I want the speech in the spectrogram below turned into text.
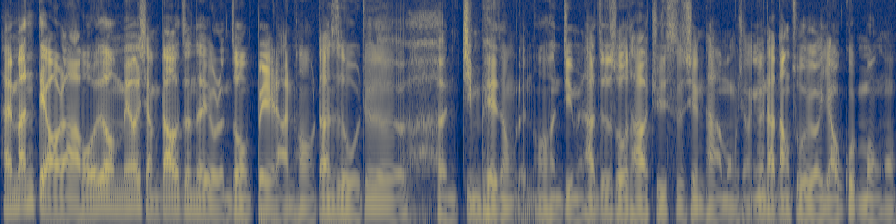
还蛮屌啦，我就没有想到真的有人这么北烂吼，但是我觉得很敬佩这种人哦，很敬佩。他就是说他要去实现他的梦想，因为他当初有个摇滚梦吼，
